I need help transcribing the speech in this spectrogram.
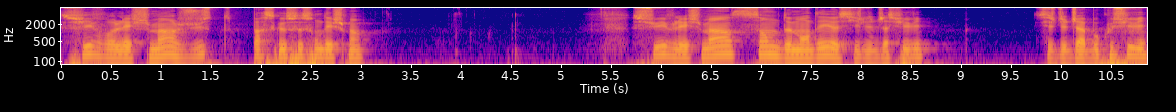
Suivre les chemins juste parce que ce sont des chemins. Suivre les chemins sans me demander euh, si je l'ai déjà suivi. Si je l'ai déjà beaucoup suivi.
